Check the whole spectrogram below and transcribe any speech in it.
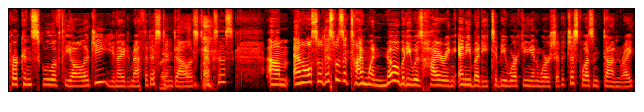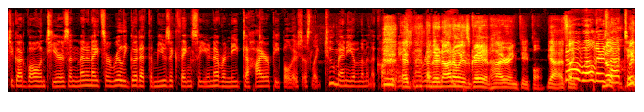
Perkins School of Theology, United Methodist right. in Dallas, Texas. Um, and also, this was a time when nobody was hiring anybody to be working in worship. It just wasn't done, right? You got volunteers, and Mennonites are really good at the music thing, so you never need to hire people. There's just like too many of them in the congregation. and, and, they're not always great at hiring people. Yeah, it's no, like, well, there's no, that too. we,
